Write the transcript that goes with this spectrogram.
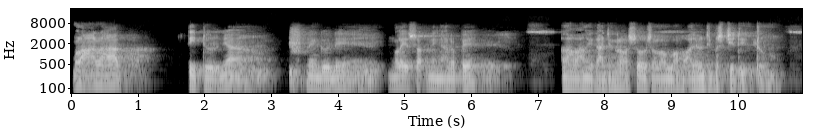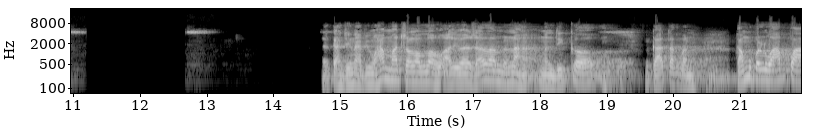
Melarat tidurnya nenggone ngelesot ning ngarepe lawangi Kanjeng Rasul sallallahu alaihi wasallam di masjid itu. Kanjeng Nabi Muhammad sallallahu alaihi wasallam pernah ngendika berkata kamu perlu apa?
